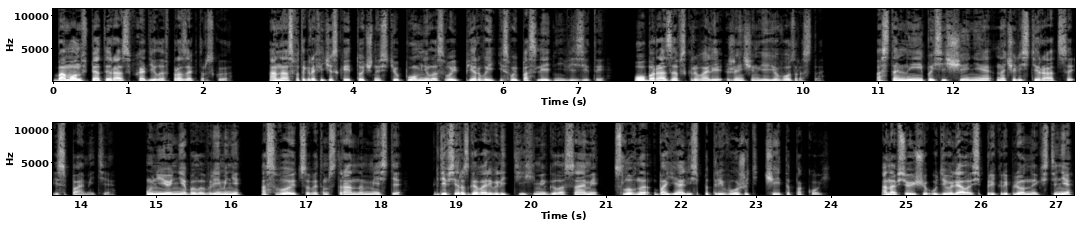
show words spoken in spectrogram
Бамон в пятый раз входила в прозекторскую. Она с фотографической точностью помнила свой первый и свой последний визиты. Оба раза вскрывали женщин ее возраста. Остальные посещения начали стираться из памяти. У нее не было времени освоиться в этом странном месте, где все разговаривали тихими голосами, словно боялись потревожить чей-то покой. Она все еще удивлялась прикрепленной к стене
